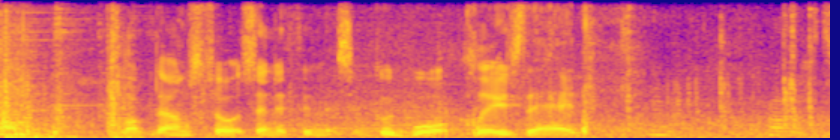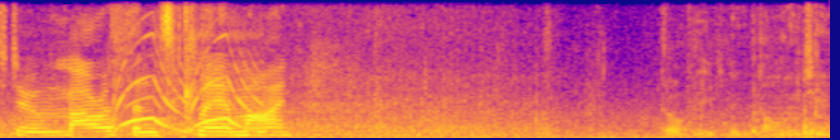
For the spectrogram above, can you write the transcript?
on. Lockdown's taught us anything that's a good walk clears the head. I'll have to do a marathon to clear mine. Don't even acknowledge it.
